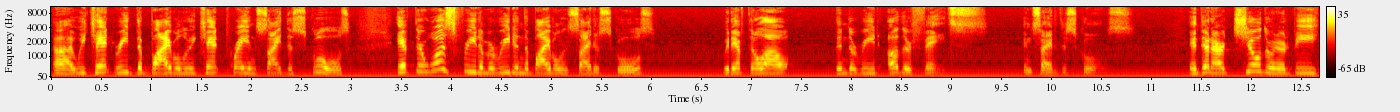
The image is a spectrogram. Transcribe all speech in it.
uh, we can't read the Bible, we can't pray inside the schools, if there was freedom of reading the Bible inside of schools, we'd have to allow them to read other faiths inside of the schools. And then our children would be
